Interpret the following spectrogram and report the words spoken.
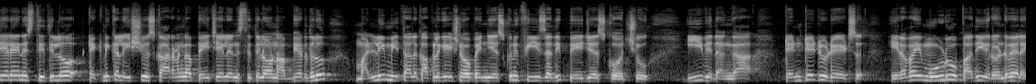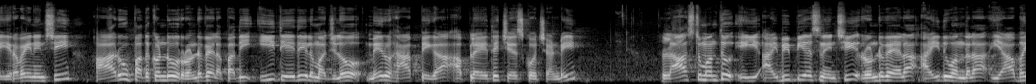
చేయలేని స్థితిలో టెక్నికల్ ఇష్యూస్ కారణంగా పే చేయలేని స్థితిలో ఉన్న అభ్యర్థులు మళ్ళీ మీ తాలూకు అప్లికేషన్ ఓపెన్ చేసుకుని ఫీజు అది పే చేసుకోవచ్చు. ఈ విధంగా టెంటేటివ్ డేట్స్ ఇరవై మూడు పది రెండు వేల ఇరవై నుంచి ఆరు పదకొండు రెండు వేల పది ఈ తేదీల మధ్యలో మీరు హ్యాపీగా అప్లై అయితే చేసుకోవచ్చండి. లాస్ట్ మంత్ ఈ ఐబీపీఎస్ నుంచి రెండు వేల ఐదు వందల యాభై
